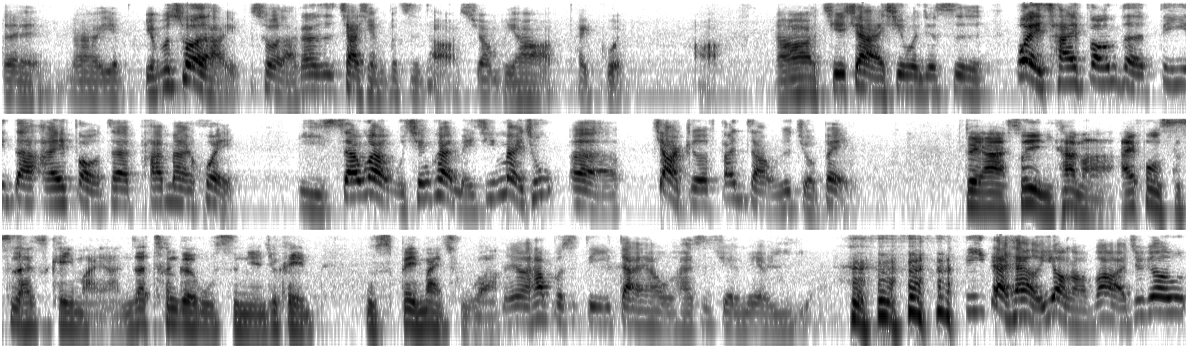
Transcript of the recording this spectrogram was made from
对，那也也不错啦，也不错啦，但是价钱不知道，希望不要太贵啊。然后接下来新闻就是未拆封的第一代 iPhone 在拍卖会以三万五千块美金卖出，呃，价格翻涨五十九倍。对啊，所以你看嘛，iPhone 十四还是可以买啊，你再撑个五十年就可以五十倍卖出啊。没有，它不是第一代啊，我还是觉得没有意义啊。第一代才有用，好不好？就跟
